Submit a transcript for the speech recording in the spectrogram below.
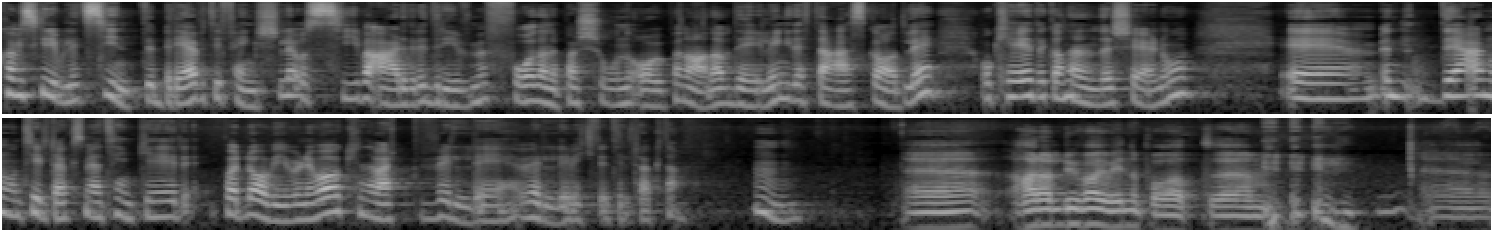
Kan vi skrive litt sinte brev til fengselet og si hva er det dere driver med, få denne personen over på en annen avdeling, dette er skadelig. Ok, det kan hende det skjer noe. Eh, men det er noen tiltak som jeg tenker på et lovgivernivå kunne vært veldig, veldig viktige tiltak. da. Mm. Eh, Harald, du var jo inne på at eh, bevilgningene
